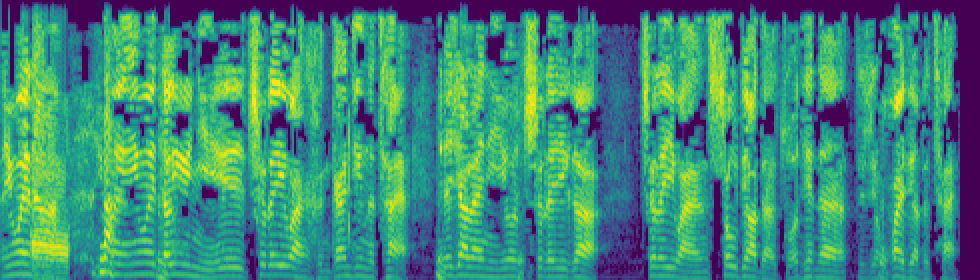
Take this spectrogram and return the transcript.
因为呢，哦因为因为等于你吃了一碗很干净的菜，嗯接下来你又吃了一个。吃了一碗馊掉的昨天的这些嗯坏掉的菜，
